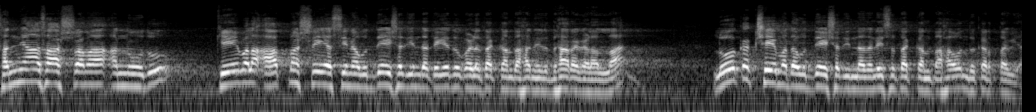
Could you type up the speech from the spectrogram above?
ಸನ್ಯಾಸಾಶ್ರಮ ಅನ್ನುವುದು ಕೇವಲ ಆತ್ಮಶ್ರೇಯಸ್ಸಿನ ಉದ್ದೇಶದಿಂದ ತೆಗೆದುಕೊಳ್ಳತಕ್ಕಂತಹ ನಿರ್ಧಾರಗಳಲ್ಲ, ಲೋಕಕ್ಷೇಮದ ಉದ್ದೇಶದಿಂದ ನಡೆಸತಕ್ಕಂತಹ ಒಂದು ಕರ್ತವ್ಯ.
